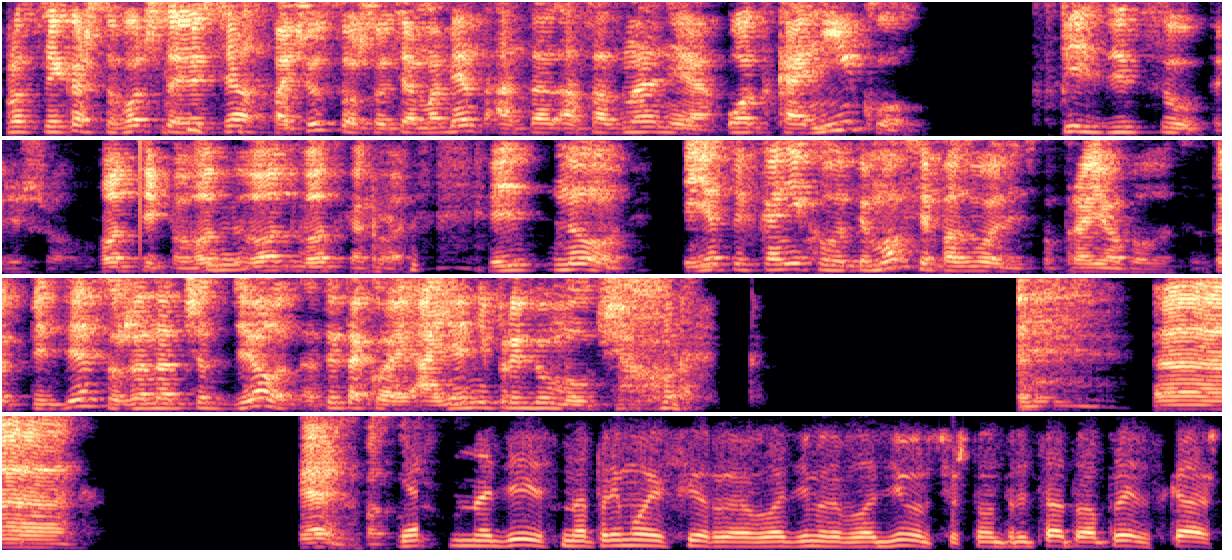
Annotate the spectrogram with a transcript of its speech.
просто мне кажется, вот что я сейчас почувствовал, что у тебя момент от- осознания от каникул к пиздецу пришел. Вот типа, вот, вот, вот какой. И, ну, и если в каникулы ты мог себе позволить попроебываться, то в пиздец уже надо что-то делать, а ты такой, а я не придумал чего. Реально, Я надеюсь на прямой эфир э, Владимира Владимировича, что он 30 апреля скажет.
